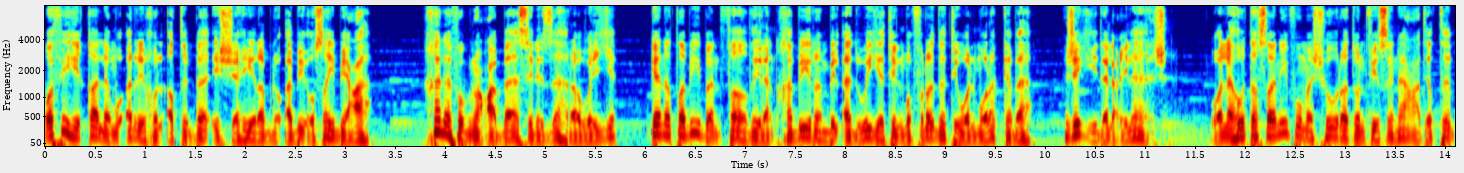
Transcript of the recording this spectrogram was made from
وفيه قال مؤرخ الأطباء الشهير ابن أبي أصيبعة خلف بن عباس الزهراوي كان طبيبا فاضلا خبيرا بالأدوية المفردة والمركبة جيد العلاج وله تصانيف مشهورة في صناعة الطب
